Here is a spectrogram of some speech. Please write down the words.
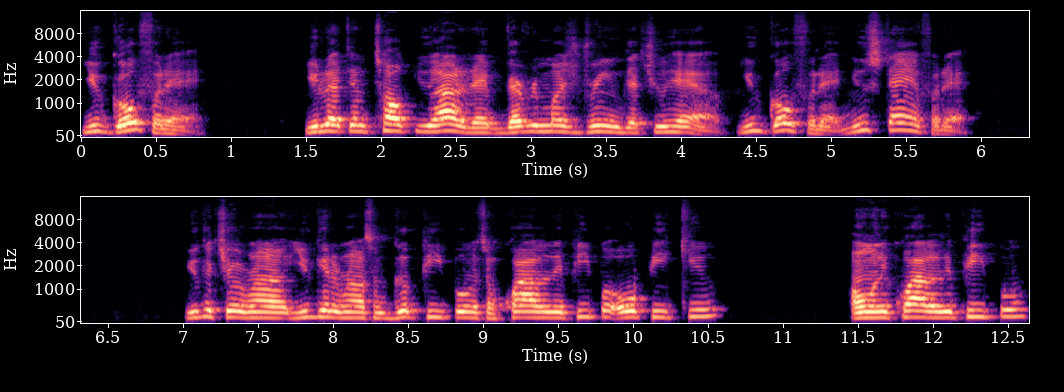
You go for that. You let them talk you out of that very much dream that you have. You go for that. You stand for that. You get you around, you get around some good people and some quality people, OPQ, only quality people,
